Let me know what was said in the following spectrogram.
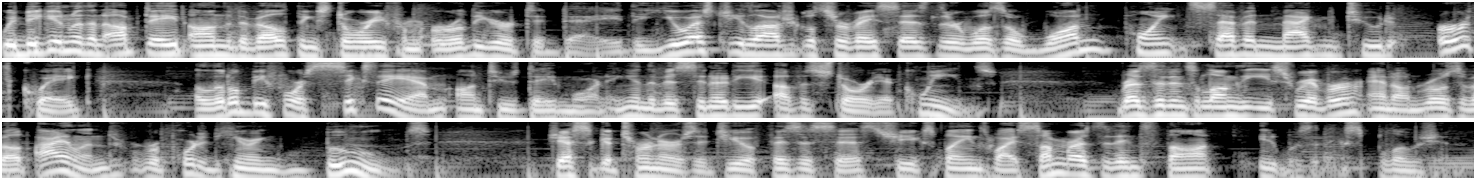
We begin with an update on the developing story from earlier today. The U.S. Geological Survey says there was a 1.7 magnitude earthquake a little before 6 a.m. on Tuesday morning in the vicinity of Astoria, Queens. Residents along the East River and on Roosevelt Island reported hearing booms. Jessica Turner is a geophysicist. She explains why some residents thought it was an explosion.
